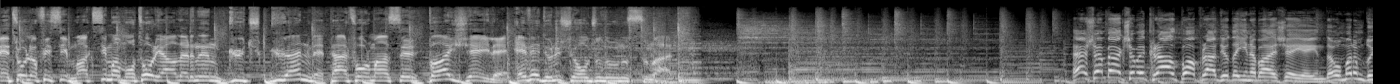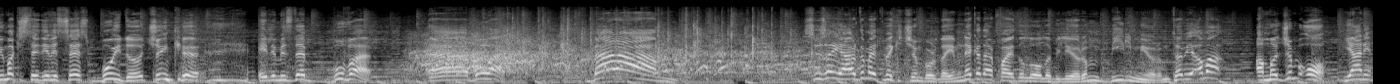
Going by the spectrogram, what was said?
Petrol Ofisi Maxima motor yağlarının güç, güven ve performansı Bay J ile eve dönüş yolculuğunu sunar. Perşembe akşamı Kral Pop Radyo'da yine Bay J yayında. Umarım duymak istediğiniz ses buydu. Çünkü elimizde bu var. Ee, bu var. Benim. Size yardım etmek için buradayım. Ne kadar faydalı olabiliyorum bilmiyorum. Tabii ama amacım o. Yani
